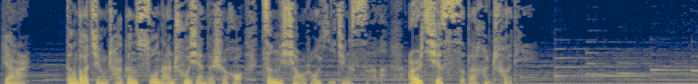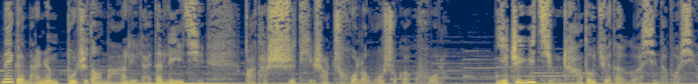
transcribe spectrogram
然而，等到警察跟苏南出现的时候，曾小柔已经死了，而且死得很彻底。那个男人不知道哪里来的力气，把他尸体上戳了无数个窟窿，以至于警察都觉得恶心的不行。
